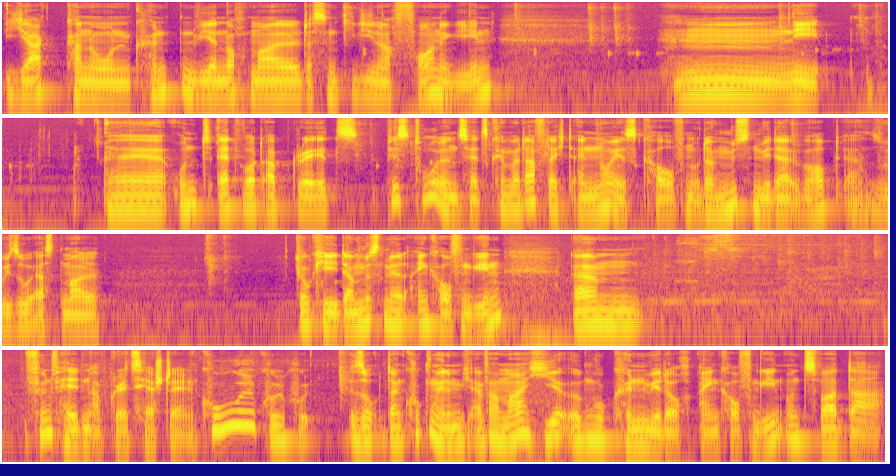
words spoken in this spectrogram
Jagdkanonen könnten wir nochmal... Das sind die, die nach vorne gehen. Hm, nee. Äh, und Edward-Upgrades. Pistolensets. Können wir da vielleicht ein neues kaufen? Oder müssen wir da überhaupt sowieso erstmal... Okay, da müssen wir einkaufen gehen. Ähm, fünf Helden-Upgrades herstellen. Cool, cool, cool. So, dann gucken wir nämlich einfach mal. Hier irgendwo können wir doch einkaufen gehen. Und zwar da.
